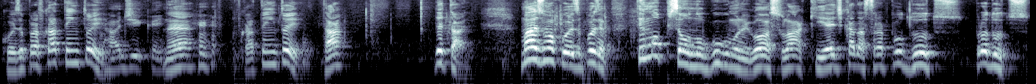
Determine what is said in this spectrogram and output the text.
Coisa para ficar atento aí. Uma dica aí. Né? Ficar atento aí, tá? Detalhe. Mais uma coisa, por exemplo, tem uma opção no Google Meu Negócio lá que é de cadastrar produtos. Produtos.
